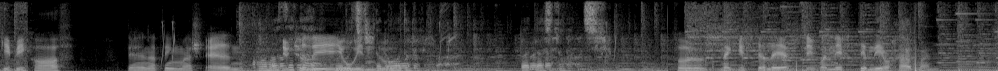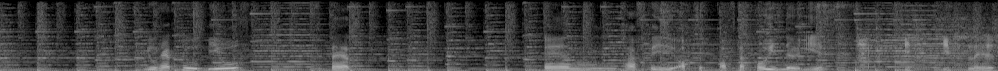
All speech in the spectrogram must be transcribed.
keep it off. Then nothing much and usually you win too. So next is the left, this one is the real hard one. You have to build stats and have the obst- obstacle in the east each, each place.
